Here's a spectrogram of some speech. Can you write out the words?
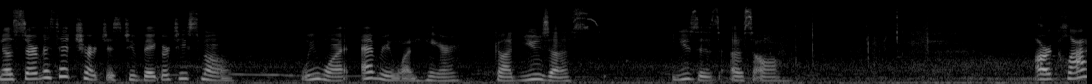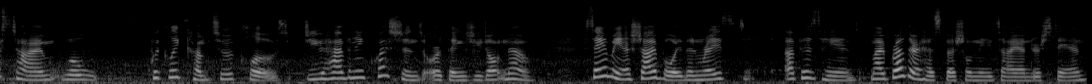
No service at church is too big or too small. We want everyone here. God use us, uses us all. Our class time will quickly come to a close. Do you have any questions or things you don't know? Sammy, a shy boy, then raised up his hand. My brother has special needs, I understand.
